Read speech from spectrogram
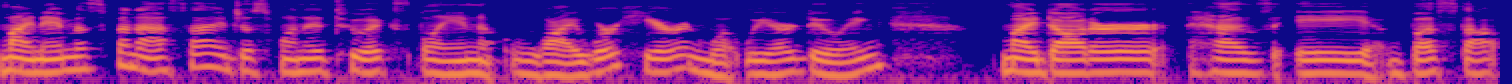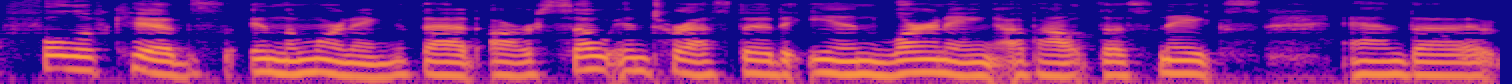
My name is Vanessa. I just wanted to explain why we're here and what we are doing. My daughter has a bus stop full of kids in the morning that are so interested in learning about the snakes and the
